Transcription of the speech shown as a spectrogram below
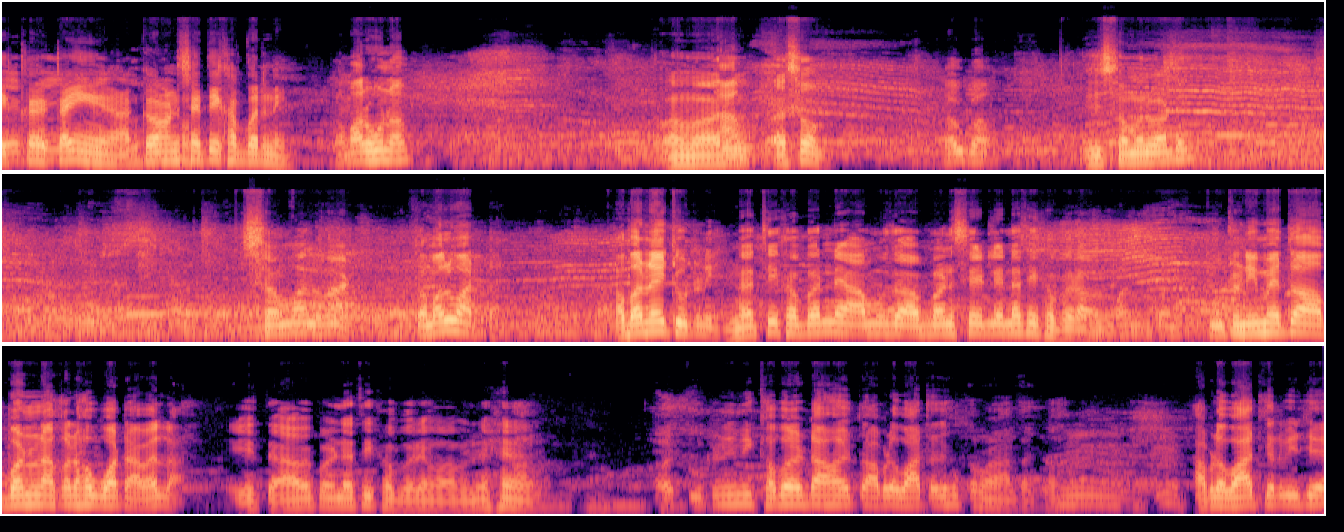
એક કંઈ કોણ છે તે ખબર નહીં તમારું શું નામ અમારું નામ? અશોક કયું ગામ એ સમલવાટ સમલવાટ તમારું વાટના ખબર નહીં ચૂંટણી નથી ખબર ને આમ તો અબણ છે એટલે નથી ખબર અમને પણ પણ ચૂંટણી મેં તો અભણ ના કરે વોટ આવેલા એ તો આવે પણ નથી ખબર એમ અમને હવે ચૂંટણીની ખબર ના હોય તો આપણે વાત જ શું કરવાના હતા આપણે વાત કરવી છે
